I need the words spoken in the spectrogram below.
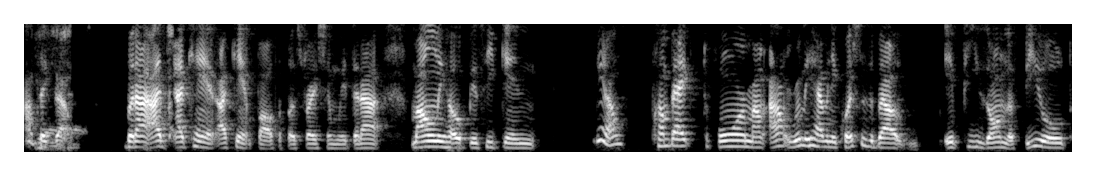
I'll take yeah. that. One. But I, I, I can't I can't fault the frustration with it. I my only hope is he can, you know, come back to form. I, I don't really have any questions about if he's on the field.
